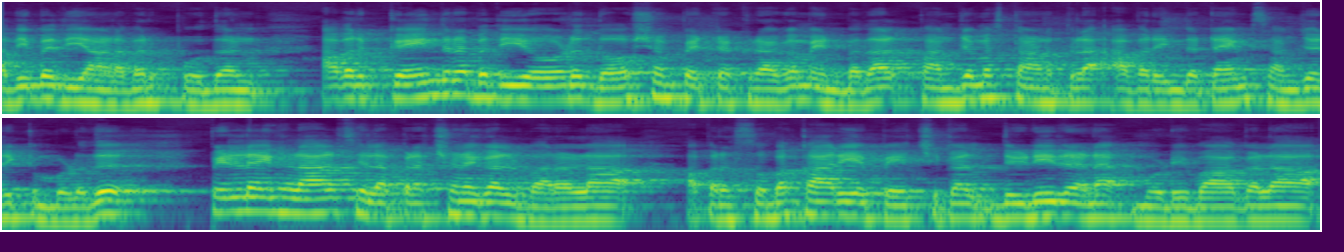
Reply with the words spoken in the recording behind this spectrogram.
அதிபதியானவர் புதன். அவர் கேந்திரபதியோடு தோஷம் பெற்ற கிரகம் என்பதால் பஞ்சமஸ்தானத்தில் அவர் இந்த டைம் சஞ்சரிக்கும் பொழுது பிள்ளைகளால் சில பிரச்சனைகள் வரலாம் அப்புறம் சுபகாரிய பேச்சுகள் திடீரென முடிவாகலாம்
